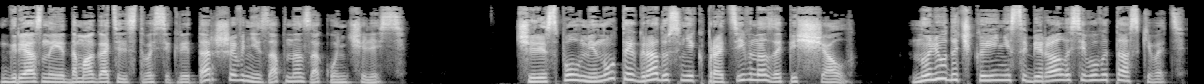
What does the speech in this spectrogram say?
Грязные домогательства секретарши внезапно закончились. Через полминуты градусник противно запищал. Но Людочка и не собиралась его вытаскивать.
